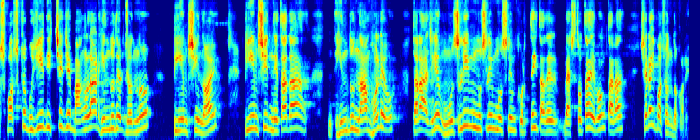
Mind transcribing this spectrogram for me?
স্পষ্ট বুঝিয়ে দিচ্ছে যে বাংলার হিন্দুদের জন্য টিএমসি নয়। টিএমসির নেতারা হিন্দু নাম হলেও তারা আজকে মুসলিম মুসলিম মুসলিম করতেই তাদের ব্যস্ততা এবং তারা সেটাই পছন্দ করে।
